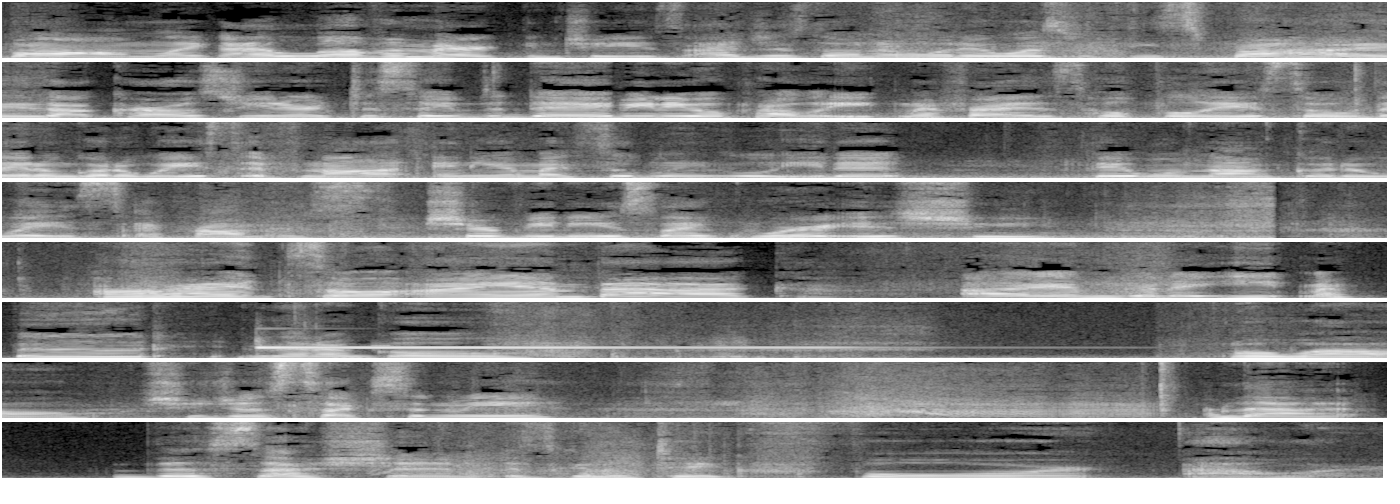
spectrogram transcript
bomb. Like, I love American cheese. I just don't know what it was with these fries. Got Carl's Jr. to save the day. Viti will probably eat my fries, hopefully, so they don't go to waste. If not, any of my siblings will eat it. They will not go to waste, I promise. Sure, Viti is like, where is she? Alright, so I am back. I am gonna eat my food, and then I'll go... Oh, wow. She just texted me that the session is gonna take four hours.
